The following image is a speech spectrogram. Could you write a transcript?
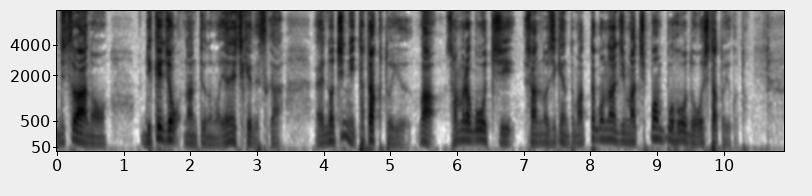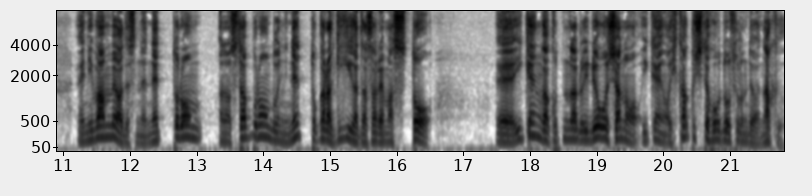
実はあの、理系所なんていうのも NHK ですが、え後に叩くという、まあ、佐村豪地さんの事件と全く同じマッチポンプ報道をしたということ。え2番目はですね、ネット論、あのスタップ論文にネットから疑義が出されますと、えー、意見が異なる両者の意見を比較して報道するんではなく、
